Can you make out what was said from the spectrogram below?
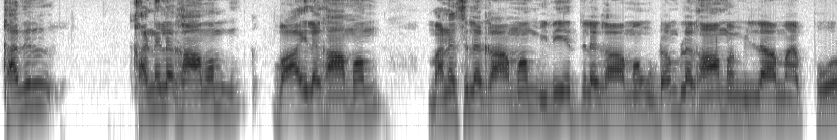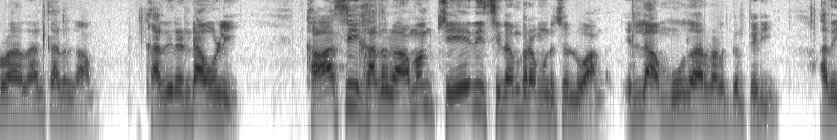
கதிர் கண்ணில் காமம் வாயில் காமம் மனசில் காமம் இதயத்தில் காமம் உடம்புல காமம் இல்லாமல் போகிறதான் கதிர்காமம். கதிரெண்டா ஒளி. காசி கதிர்காமம் சேதி சிதம்பரம்னு சொல்லுவாங்க. எல்லா மூதார்களுக்கும் தெரியும். அது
